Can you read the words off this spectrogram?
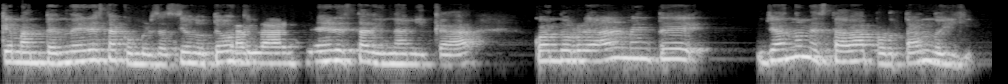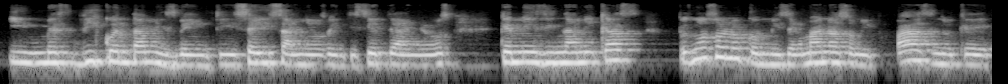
que mantener esta conversación o tengo que mantener esta dinámica, cuando realmente ya no me estaba aportando y, y me di cuenta a mis 26 años, 27 años, que mis dinámicas, pues no solo con mis hermanas o mi papá, sino que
